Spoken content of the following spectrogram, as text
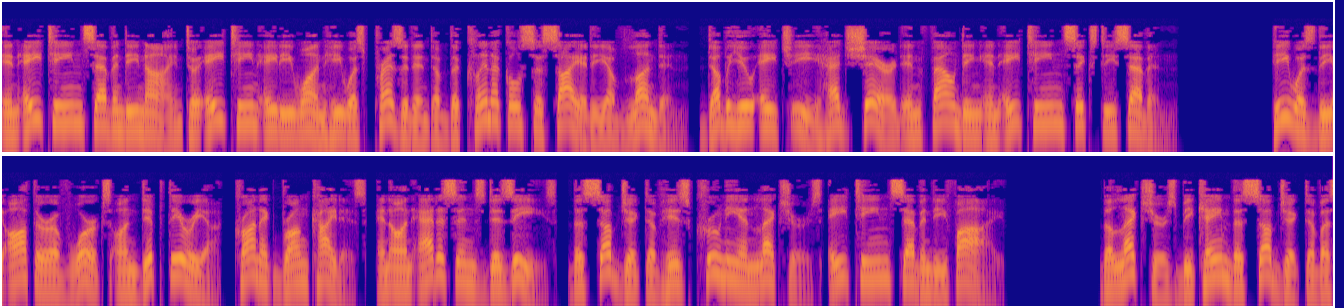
In 1879–1881 he was president of the Clinical Society of London, WHE had shared in founding in 1867. He was the author of works on diphtheria, chronic bronchitis, and on Addison's disease, the subject of his Croonian Lectures 1875. The lectures became the subject of a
